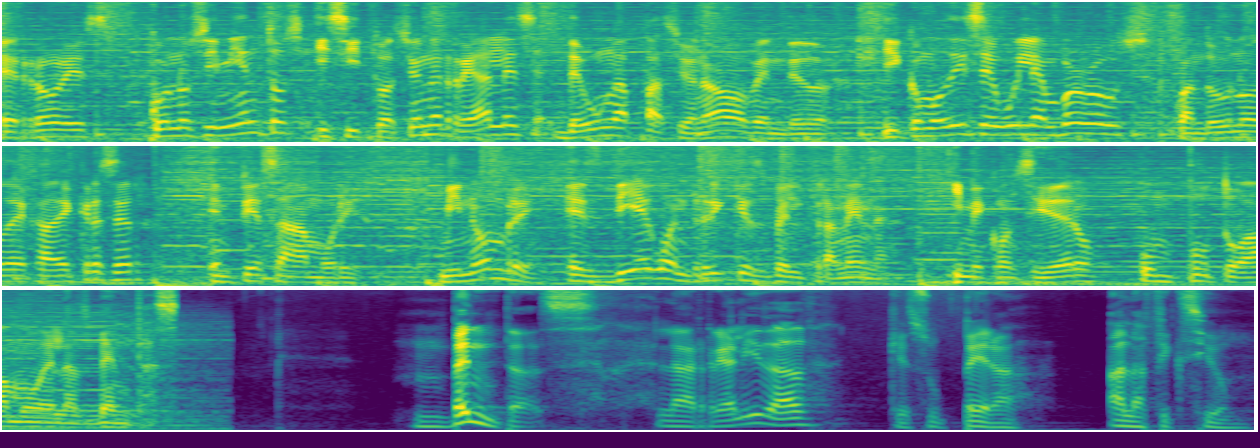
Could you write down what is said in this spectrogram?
errores, conocimientos y situaciones reales de un apasionado vendedor. Y como dice William Burroughs, cuando uno deja de crecer, empieza a morir. Mi nombre es Diego Enríquez Beltranena y me considero un puto amo de las ventas. Ventas, la realidad que supera a la ficción.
